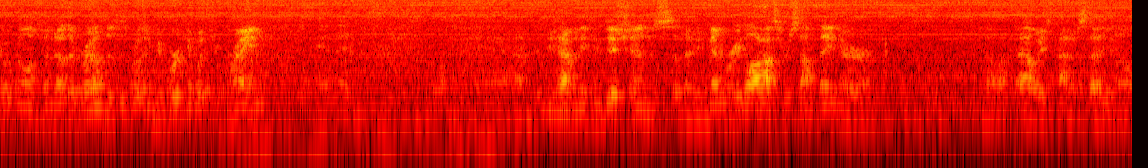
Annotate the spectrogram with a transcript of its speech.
You'll go into another room, this is where they're gonna be working with your brain. And if you have any conditions, so maybe memory loss or something, or, you know, I always kind of say, you know,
